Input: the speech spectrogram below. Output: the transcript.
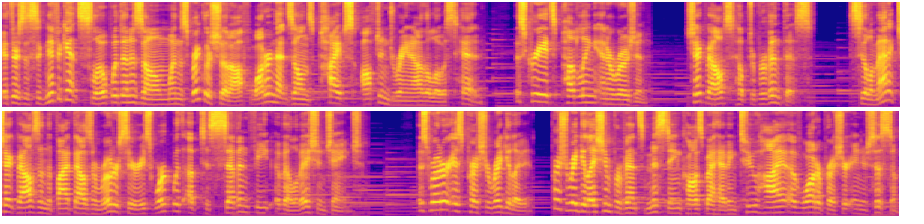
If there's a significant slope within a zone, when the sprinklers shut off, water in that zone's pipes often drain out of the lowest head. This creates puddling and erosion. Check valves help to prevent this. Seal-A-Matic check valves in the 5000 rotor series work with up to 7 feet of elevation change. This rotor is pressure regulated. Pressure regulation prevents misting caused by having too high of water pressure in your system.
